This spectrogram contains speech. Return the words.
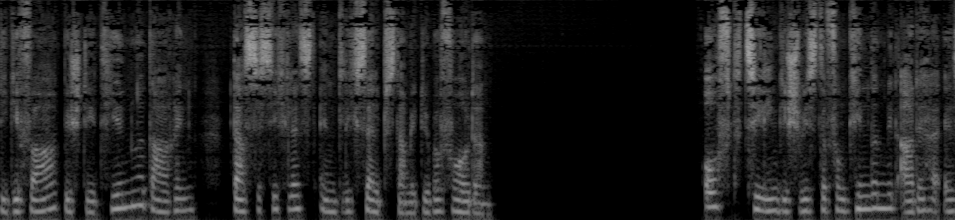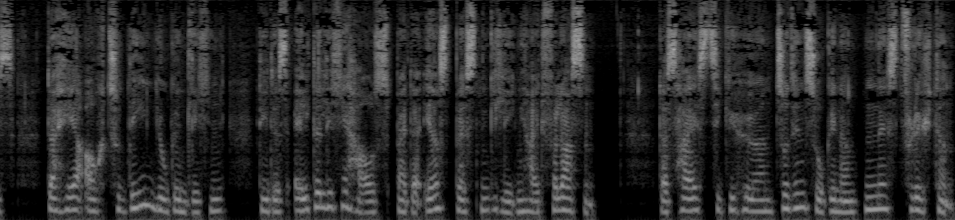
Die Gefahr besteht hier nur darin, dass sie sich letztendlich selbst damit überfordern. Oft zählen Geschwister von Kindern mit ADHS daher auch zu den Jugendlichen, die das elterliche Haus bei der erstbesten Gelegenheit verlassen. Das heißt, sie gehören zu den sogenannten Nestflüchtern.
